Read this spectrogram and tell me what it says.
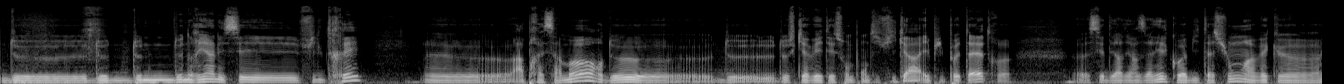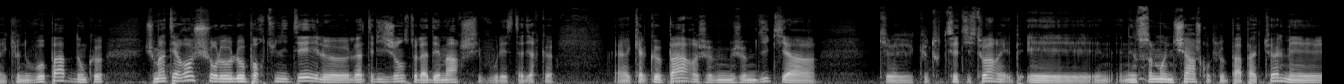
de, de, de, ne rien laisser filtrer. Euh, après sa mort de, de, de ce qui avait été son pontificat et puis peut-être euh, ces dernières années de cohabitation avec euh, avec le nouveau pape. Donc je m'interroge sur l'opportunité et l'intelligence de la démarche, si vous voulez. C'est-à-dire que quelque part, je, je me dis qu'il y a que, que, toute cette histoire est, est, non seulement une charge contre le pape actuel, mais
